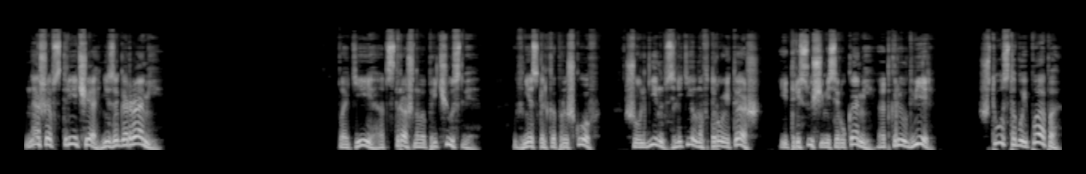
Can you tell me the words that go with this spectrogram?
Наша встреча не за горами. Потея от страшного предчувствия, в несколько прыжков Шульгин взлетел на второй этаж и трясущимися руками открыл дверь. «Что с тобой, папа?»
